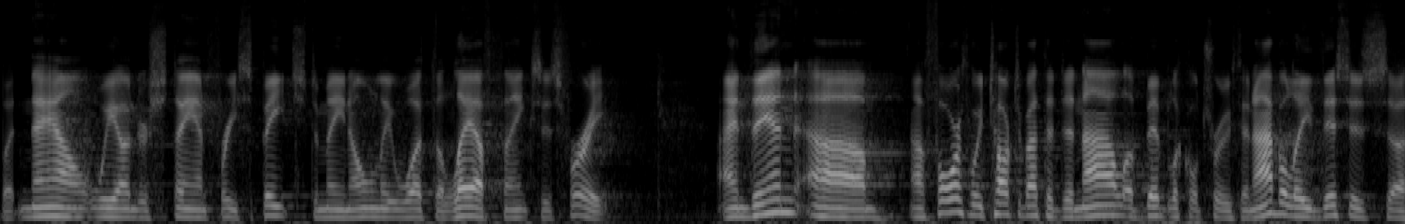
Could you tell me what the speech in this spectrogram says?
But now we understand free speech to mean only what the left thinks is free. And then, um, uh, fourth, we talked about the denial of biblical truth. And I believe this is uh,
